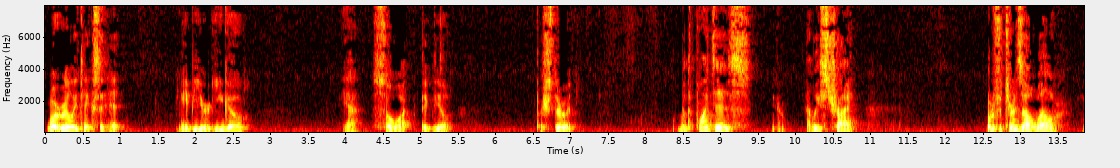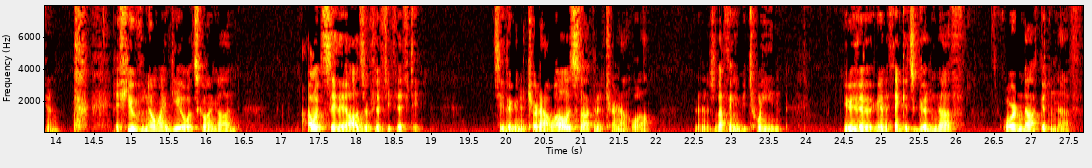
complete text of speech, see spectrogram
What really takes a hit? Maybe your ego? Yeah, so what? Big deal. Push through it. But the point is, you know, at least try. What if it turns out well? You know, if you have no idea what's going on, I would say the odds are 50 50. It's either going to turn out well, or it's not going to turn out well. There's nothing in between. You're either going to think it's good enough or not good enough.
